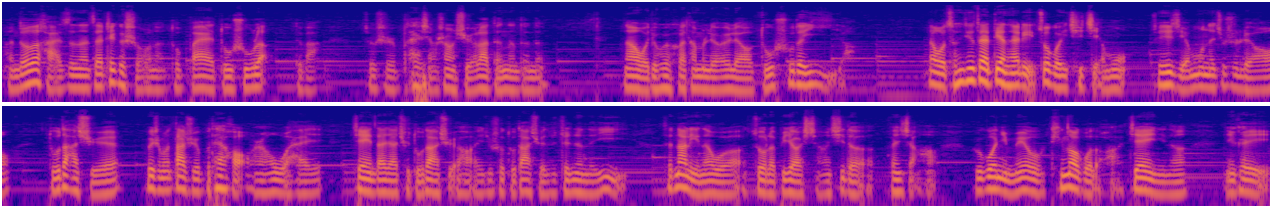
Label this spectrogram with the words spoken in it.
很多的孩子呢，在这个时候呢都不爱读书了，对吧？就是不太想上学了，等等等等。那我就会和他们聊一聊读书的意义啊。那我曾经在电台里做过一期节目，这期节目呢就是聊读大学为什么大学不太好，然后我还建议大家去读大学哈，也就是说读大学的真正的意义。在那里呢，我做了比较详细的分享哈。如果你没有听到过的话，建议你呢，你可以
